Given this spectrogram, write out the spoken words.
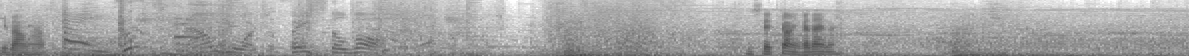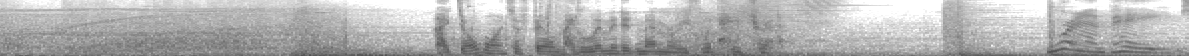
มีบ้างครับ Ace. Now you are to face the law. มีเซตก่อนก็ได้นะ I don't want to fill my limited memories with hatred. Rampage.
